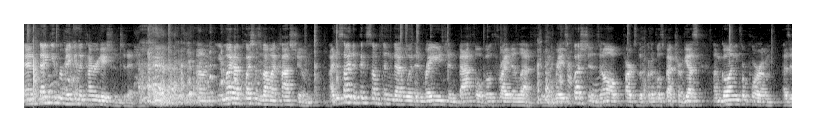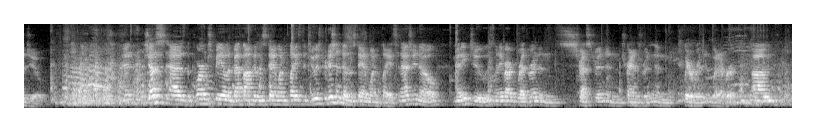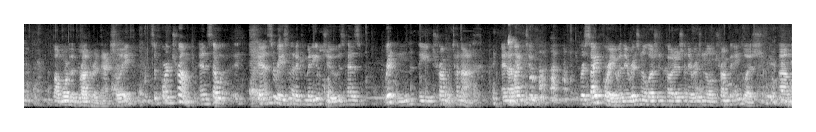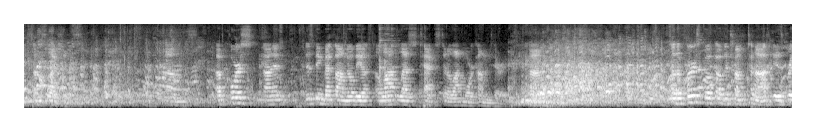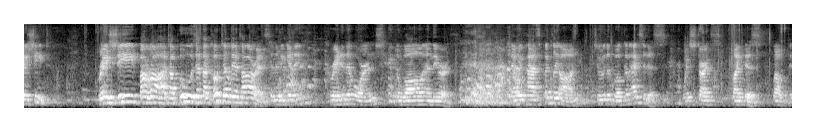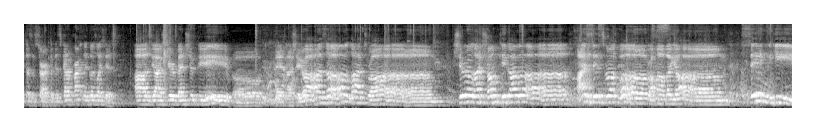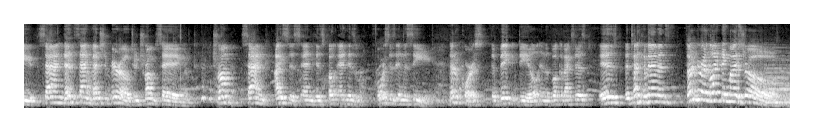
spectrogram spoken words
And thank you for making the congregation today. Um, you might have questions about my costume. I decided to pick something that would enrage and baffle both right and left. Raise questions in all parts of the political spectrum. Yes, I'm going for Purim as a Jew. And just as the Purim spiel in Beth doesn't stay in one place, the Jewish tradition doesn't stay in one place. And as you know, many Jews, many of our brethren and Strestrin and Transrin and Queerrin and whatever, um, well, more of the brethren actually, support Trump. And so it stands to reason that a committee of Jews has written the Trump Tanakh. And I'd like to recite for you in the original Loshen Kodesh and the original Trump English um, some selections. Um, of course, uh, this being Beth there'll be a, a, lot less text and a lot more commentary. Um, so the first book of the Trump Tanakh is Breshit. Breshit bara tapuz et kotel v'et In the beginning, created the orange, the wall, and the earth. then we pass quickly on to the book of Exodus, which starts like this. Well, it doesn't start, but it's got a part that goes like this. אז ישיר בן שפירו את השירה הזו לטרם שיר לטרם כגלה איסיס רחבו רמה בים Sing ye, sang, then sang Ben Shapiro to Trump saying, Trump sank ISIS and his, and his forces in the sea. Then, of course, the big deal in the book of Exodus is the Ten Commandments, thunder and lightning, maestro!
